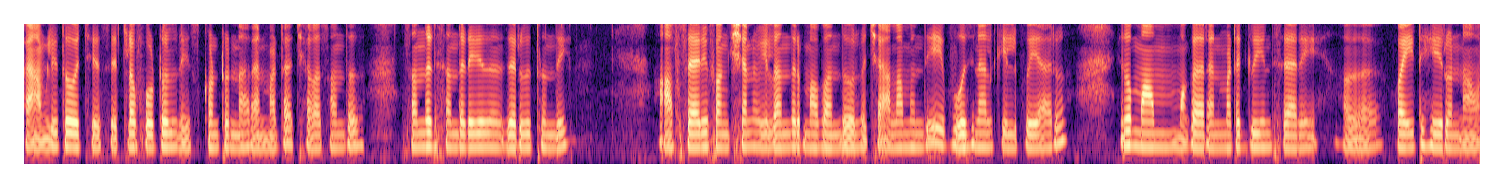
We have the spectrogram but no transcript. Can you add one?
ఫ్యామిలీతో వచ్చేసి ఇట్లా ఫోటోలు తీసుకుంటున్నారు అనమాట చాలా సంద సందడి సందడిగా జరుగుతుంది. హాఫ్ శారీ ఫంక్షన్ వీళ్ళందరూ మా బంధువులు చాలామంది భోజనాలకు వెళ్ళిపోయారు. ఇక మా అమ్మగారు అనమాట గ్రీన్ శారీ వైట్ హెయిర్ ఉన్నాము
